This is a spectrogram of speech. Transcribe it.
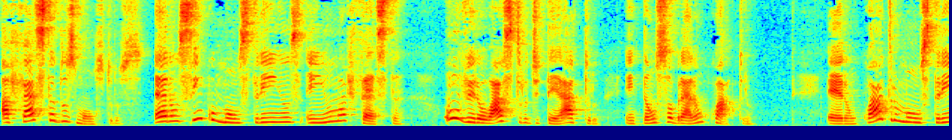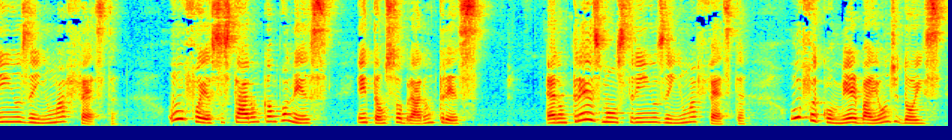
A festa dos monstros. Eram cinco monstrinhos em uma festa. Um virou astro de teatro, então sobraram quatro. Eram quatro monstrinhos em uma festa. Um foi assustar um camponês, então sobraram três. Eram três monstrinhos em uma festa. Um foi comer baião de dois,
